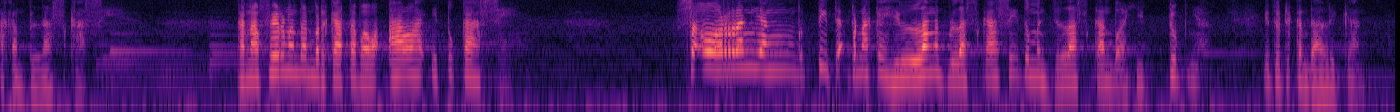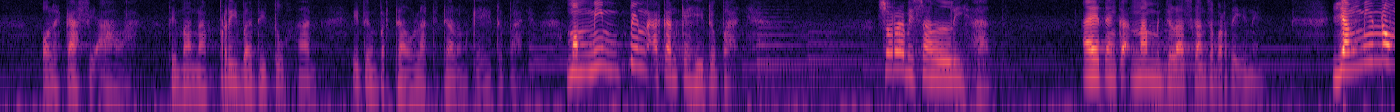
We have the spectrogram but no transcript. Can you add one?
akan belas kasih. Karena firman Tuhan berkata bahwa Allah itu kasih. Seorang yang tidak pernah kehilangan belas kasih itu menjelaskan bahwa hidupnya itu dikendalikan oleh kasih Allah. Di mana pribadi Tuhan itu yang berdaulat di dalam kehidupannya. Memimpin akan kehidupannya. Saudara bisa lihat ayat yang ke-6 menjelaskan seperti ini. Yang minum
